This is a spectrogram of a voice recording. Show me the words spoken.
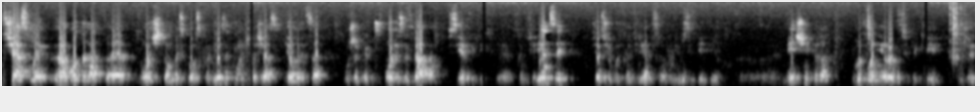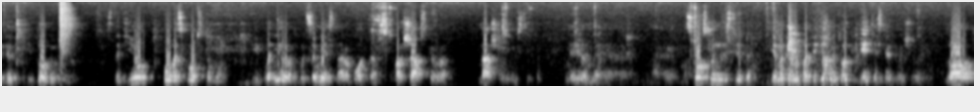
сейчас мы работа над э, творчеством Войсковского не закончила, сейчас делается уже как по результатам всех этих конференций. Сейчас еще будет конференция в университете Мечникова, и мы планируем все-таки уже итоговую статью по Войсковскому, и планируем будет совместная работа Варшавского, нашего университета, наверное, э, Московского университета, где мы как бы подведем итоги деятельности этого человека. Но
